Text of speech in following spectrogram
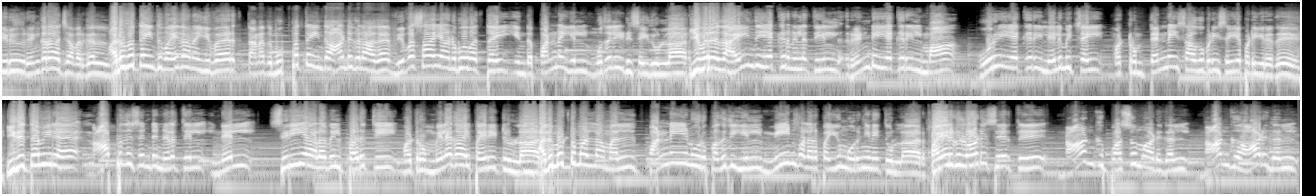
திரு ரெங்கராஜ் அவர்கள். அறுபத்தைந்து வயதான இவர் தனது முப்பத்தைந்து ஆண்டுகளாக விவசாய அனுபவத்தை இந்த பண்ணையில் முதலீடு செய்துள்ளார். இவரது ஐந்து ஏக்கர் நிலத்தில் ரெண்டு ஏக்கரில் மா ஒரு ஏக்கரில் எலுமிச்சை மற்றும் தென்னை சாகுபடி செய்யப்படுகிறது. இது தவிர நாற்பது சென்ட் நிலத்தில் நெல் சிறிய அளவில் பருத்தி மற்றும் மிளகாய் பயிரிட்டுள்ளார். அது மட்டுமல்லாமல் பண்ணையின் ஒரு பகுதியில் மீன் வளர்ப்பையும் ஒருங்கிணைத்துள்ளார். பயிர்களோடு சேர்த்து நான்கு பசுமாடுகள் நான்கு ஆடுகள்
